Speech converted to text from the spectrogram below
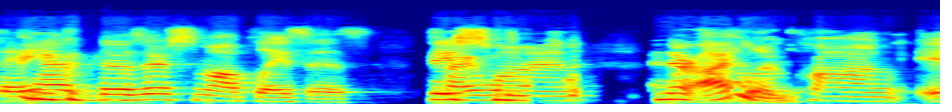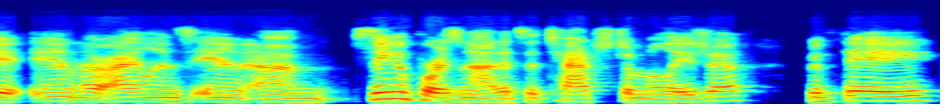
they have, those are small places. Taiwan small, and their islands, Hong Kong, and their islands, and um, Singapore is not. It's attached to Malaysia, but they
